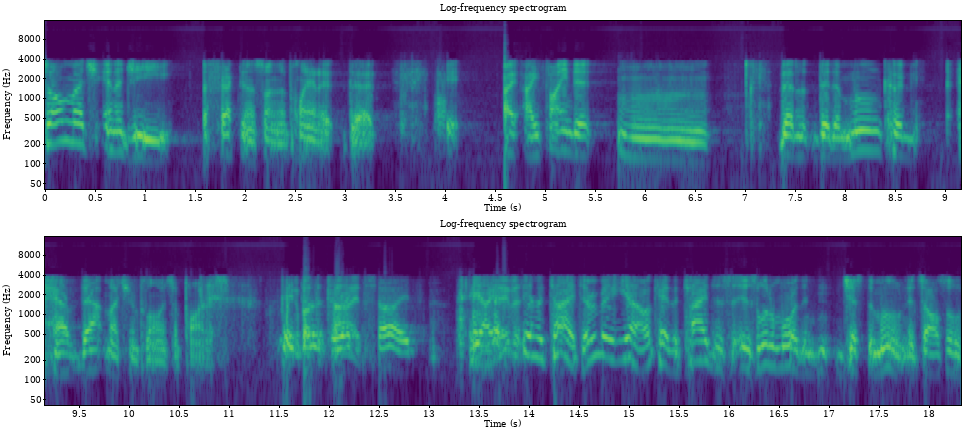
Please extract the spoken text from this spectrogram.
so much energy affecting us on the planet that it, I, I find it mm, that that a moon could have that much influence upon us. Think about the tides. Tides. Yeah, I David. understand the tides. Everybody, yeah, okay. The tides is is a little more than just the moon. It's also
